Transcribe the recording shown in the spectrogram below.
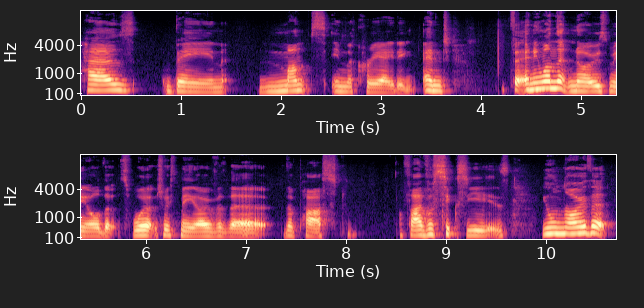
has been months in the creating. And for anyone that knows me or that's worked with me over the, the past five or six years, you'll know that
